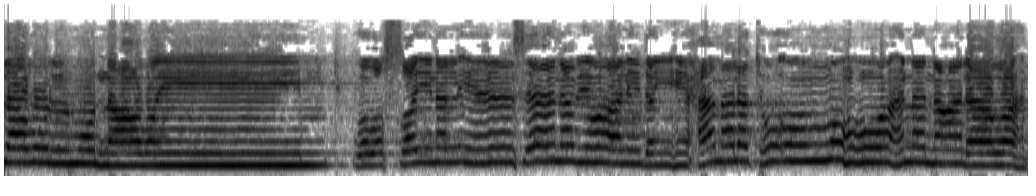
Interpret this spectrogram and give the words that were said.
لظلم عظيم. ووصينا الإنسان بوالديه حملته أمه وهنا على وهن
